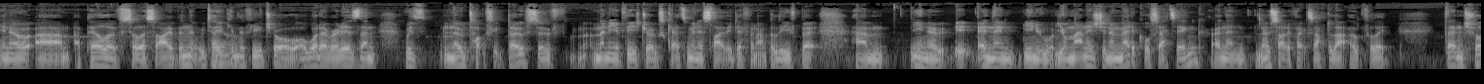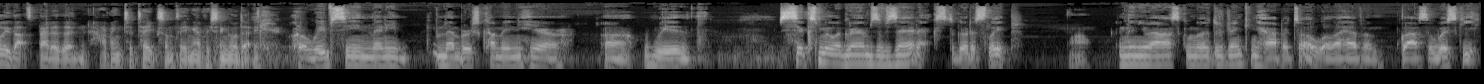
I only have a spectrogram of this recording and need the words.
you know um, a pill of psilocybin that we take yeah. in the future or, or, whatever it is? Then with no toxic dose of many of these drugs ketamine is slightly different i believe but um, you know it, and then you know you're managed in a medical setting and then no side effects after that hopefully then surely that's better than having to take something every single day. Well we've seen many members come in here uh, with six milligrams of xanax to go to sleep. Wow and then you ask them their drinking habits. Oh, well, I have a glass of whiskey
